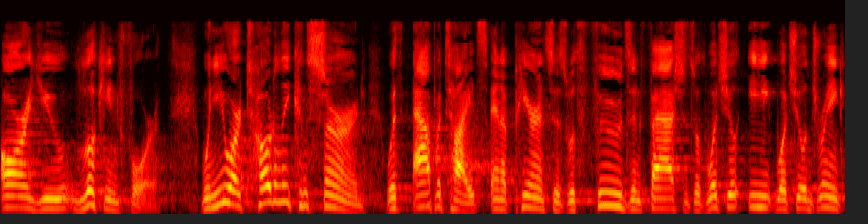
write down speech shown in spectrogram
are you looking for? When you are totally concerned with appetites and appearances, with foods and fashions, with what you'll eat, what you'll drink,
